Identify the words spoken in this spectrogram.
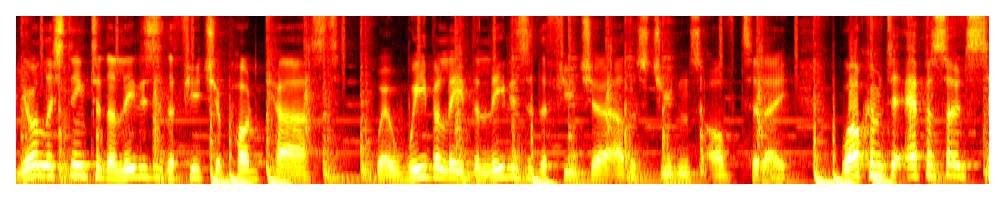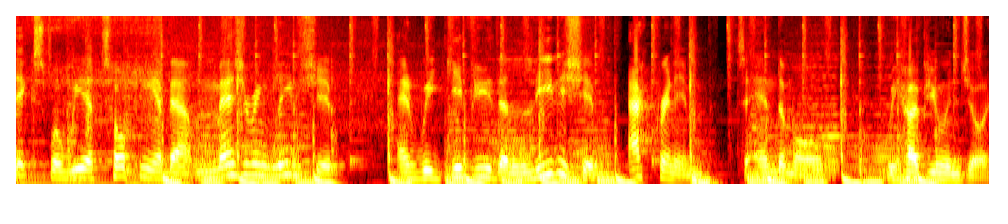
You're listening to the Leaders of the Future podcast, where we believe the leaders of the future are the students of today. Welcome to episode six, where we are talking about measuring leadership and we give you the leadership acronym to end them all. We hope you enjoy.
